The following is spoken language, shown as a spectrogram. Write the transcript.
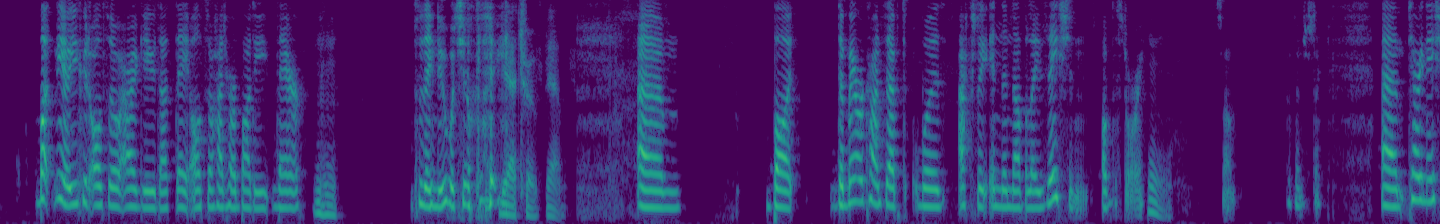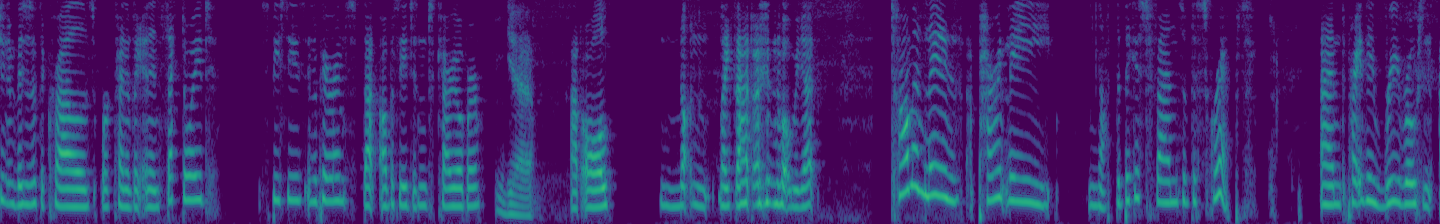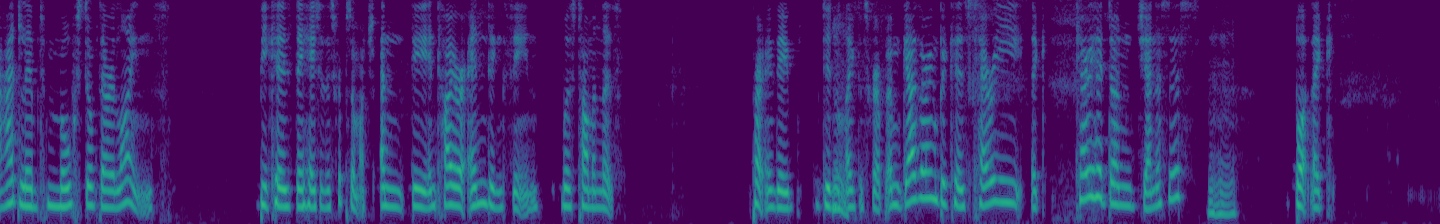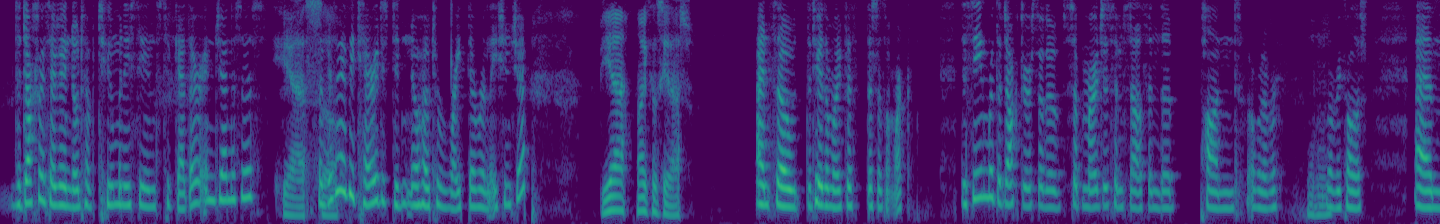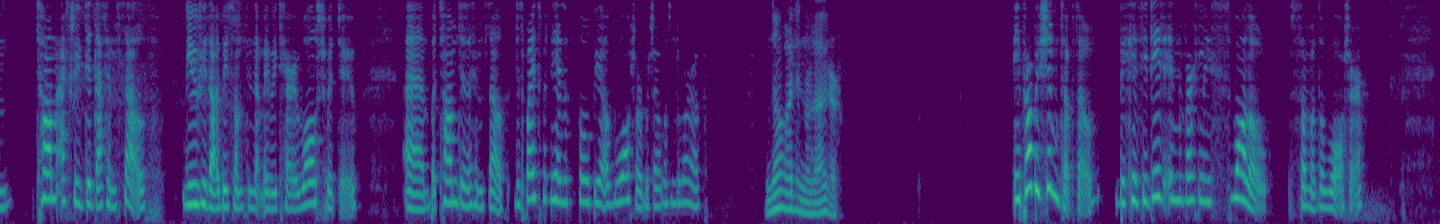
but you know, you could also argue that they also had her body there, hmm so they knew what she looked like. Yeah, true. Yeah. Um, but the mirror concept was actually in the novelization of the story, Hmm. so that's interesting. Um, Terry Nation envisions that the Kraals were kind of like an insectoid species in appearance. That obviously didn't carry over Yeah. at all. Nothing like that in what we get. Tom and Liz apparently not the biggest fans of the script. And apparently they rewrote and ad libbed most of their lines because they hated the script so much. And the entire ending scene was Tom and Liz. Apparently they didn't Hmm. like the script. I'm gathering because Terry like Terry had done Genesis hmm but like the Doctor and Sarah Jane don't have too many scenes together in Genesis. Yeah. So, So, I guess maybe Terry just didn't know how to write their relationship. yeah, I can see that. And so the two of them were like, This this doesn't work. The scene where the doctor sort of submerges himself in the pond or whatever, hmm whatever you call it. Um Tom actually did that himself. Usually that would be something that maybe Terry Walsh would do. Um, but Tom did it himself, despite the fact he has a phobia of water, which I wasn't aware of. No, I didn't know that either. He probably shouldn't have though, because he did inadvertently swallow some of the water,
